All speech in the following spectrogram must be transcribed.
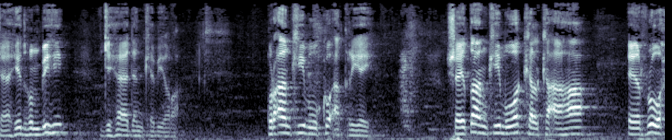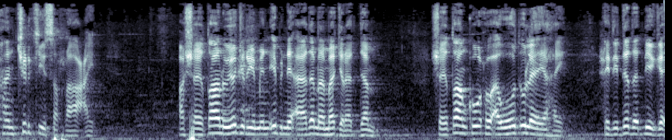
Jaahidhum bihi jihaadan kabiira. Qur'aankii buu ku aqriyey. Shaydaankii muwakalka ahaa ee ruuxan jidhkiisa raacay. Ashaydaanu yajri min ibni aadama majra dam. Shaydaanku wuxuu awood u leeyahay xididada dhiigga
